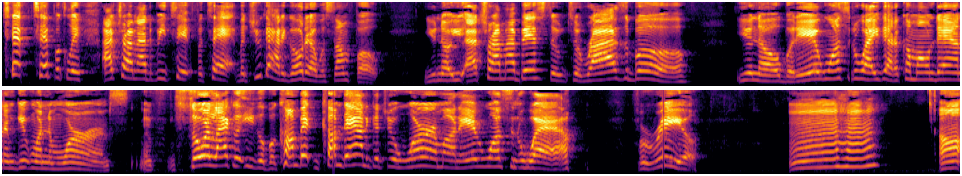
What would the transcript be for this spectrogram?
tip, typically, I try not to be tit for tat, but you got to go there with some folk. You know, you I try my best to, to rise above. You know, but every once in a while you got to come on down and get one of them worms. Soar like an eagle, but come back, come down and get your worm on it every once in a while, for real. Mm-hmm. Uh,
